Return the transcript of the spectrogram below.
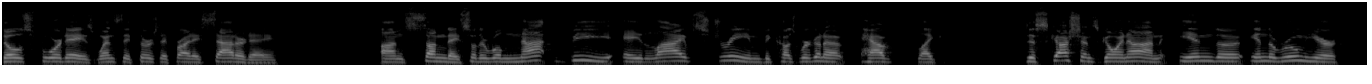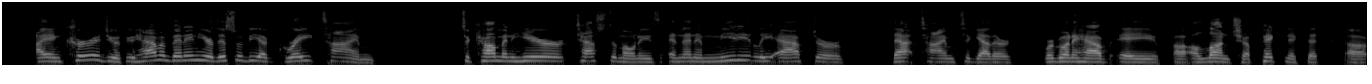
those 4 days Wednesday Thursday Friday Saturday on Sunday. So there will not be a live stream because we're going to have like discussions going on in the in the room here i encourage you if you haven't been in here this would be a great time to come and hear testimonies. And then immediately after that time together we're going to have a, a lunch a picnic that uh,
